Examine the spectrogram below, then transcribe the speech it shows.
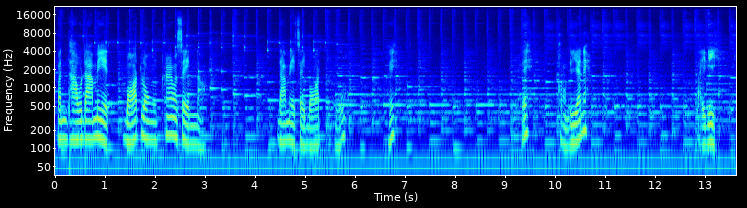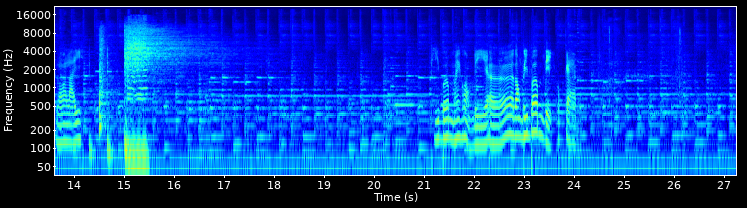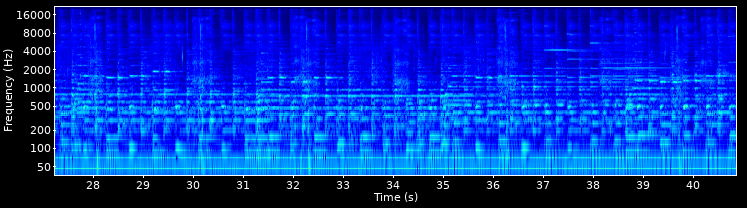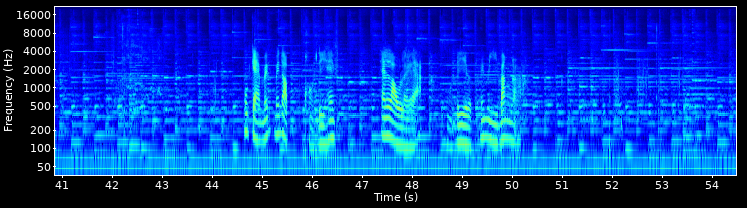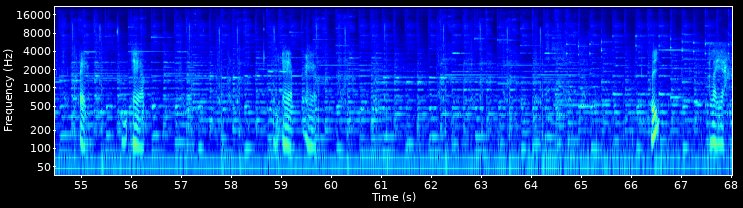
บรรเทาดาเมจบอสลง5%เนาะดาเมจใส่บอสโอ้เฮ้ย เฮ้ย ของดีอะเนี่ย ไปดิ รออะไร พี่เบิ้มให้ของดี เออ ต้องพี่เบิ้มดิพวกแก วกแกไม่ไม่ดรอปของดีให้ให้เราเลยอะของดีแบบไม่มีบ้างอะแอบแอบแอบแอบเฮ้ย อะไรอะ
